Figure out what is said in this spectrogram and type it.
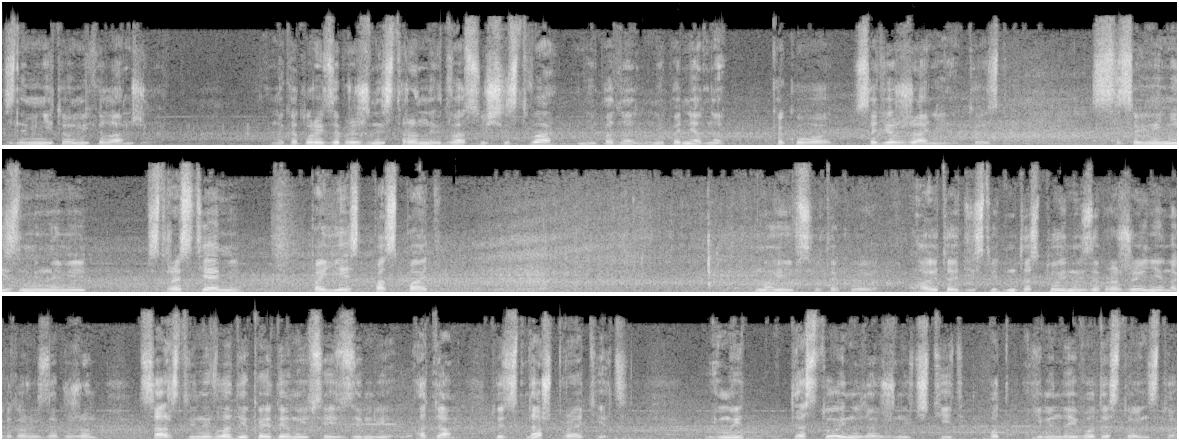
знаменитого Микеланджело, на которой изображены странных два существа, непонятно, какого содержания, то есть со своими низменными страстями, поесть, поспать, ну и все такое. А это действительно достойное изображение, на которых изображен царственный владыка Эдема и всей земли Адам, то есть наш праотец. И мы достойно должны чтить вот именно его достоинство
